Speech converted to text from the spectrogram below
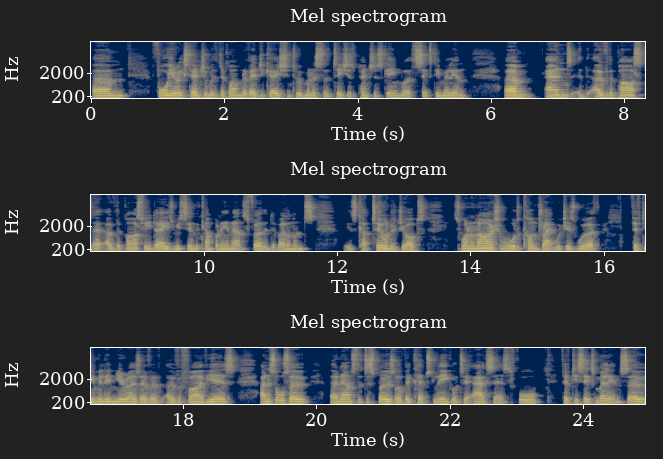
Um, four-year extension with the Department of Education to administer the teachers' pension scheme, worth 60 million. Um, and over the past uh, over the past few days, we've seen the company announce further developments. It's cut 200 jobs. It's won an Irish water contract, which is worth 50 million euros over over five years, and it's also announced the disposal of Eclipse Legal to Access for 56 million. So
